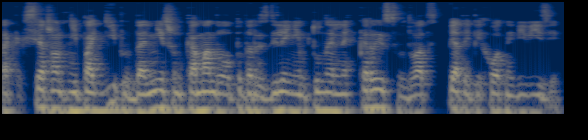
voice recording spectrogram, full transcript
так как сержант не погиб и в дальнейшем командовал подразделением туннельных крыс в 25-й пехотной дивизии.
